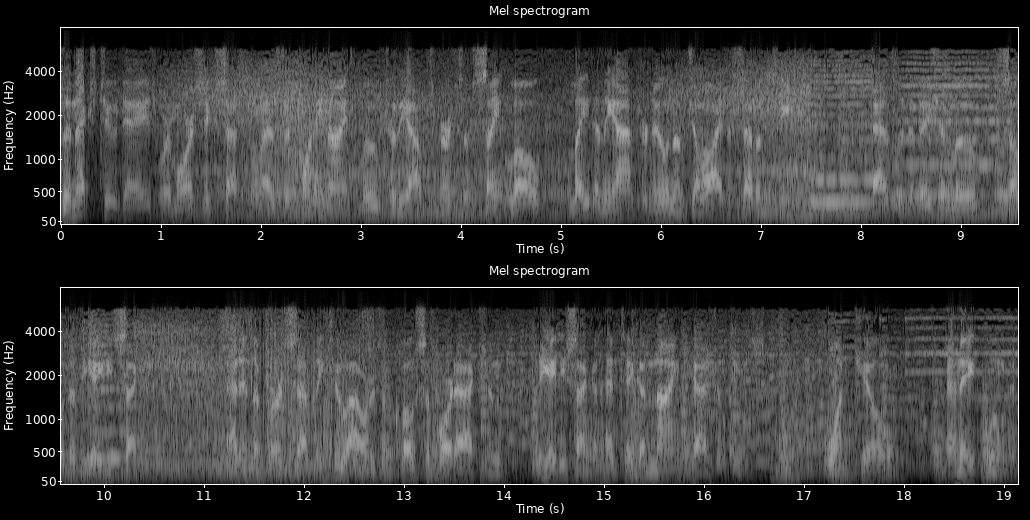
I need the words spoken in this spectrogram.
The next two days were more successful as the 29th moved to the outskirts of St. Lo late in the afternoon of July the 17th. As the division moved, so did the 82nd. And in the first 72 hours of close support action, the 82nd had taken nine casualties, one killed and eight wounded.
